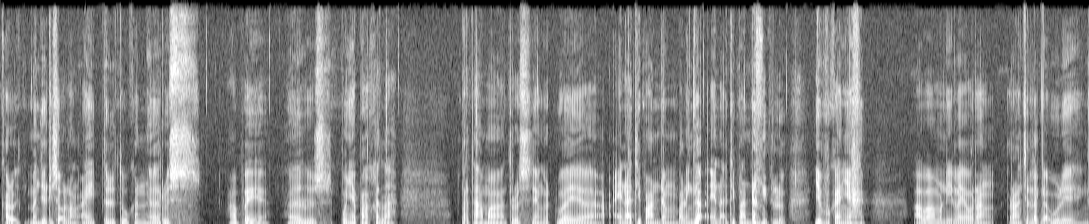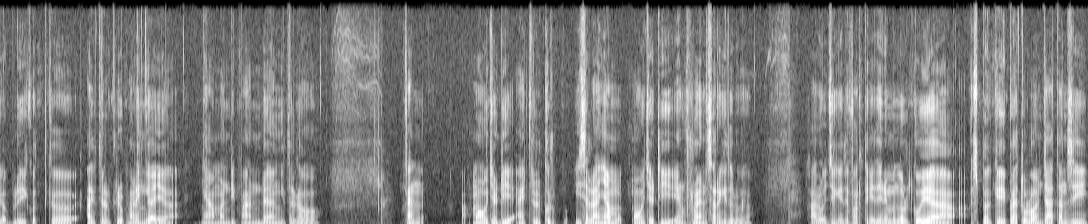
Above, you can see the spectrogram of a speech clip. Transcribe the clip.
kalau menjadi seorang idol itu kan harus apa ya harus punya bakat lah. Pertama terus yang kedua ya enak dipandang paling enggak enak dipandang gitu loh. Ya bukannya apa menilai orang orang jelek nggak boleh nggak boleh ikut ke idol group paling enggak ya nyaman dipandang gitu loh. Kan mau jadi idol group istilahnya mau jadi influencer gitu loh. ya kalau JKT48 ini menurutku ya sebagai batu loncatan sih.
